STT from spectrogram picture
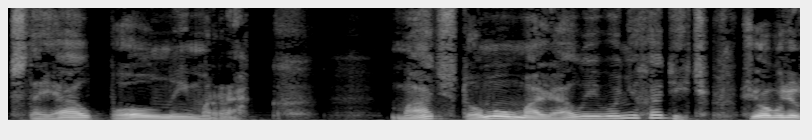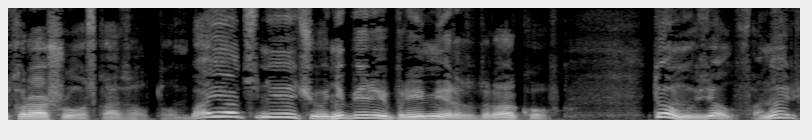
Стоял полный мрак. Мать Тома умоляла его не ходить. — Все будет хорошо, — сказал Том. — Бояться нечего, не бери пример с дураков. Том взял фонарь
